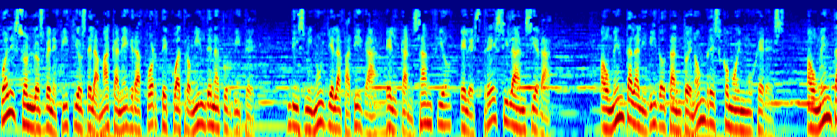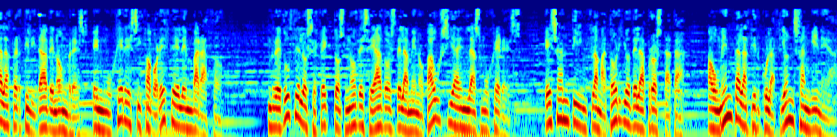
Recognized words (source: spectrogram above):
¿Cuáles son los beneficios de la maca negra Forte 4000 de Naturbite? Disminuye la fatiga, el cansancio, el estrés y la ansiedad. Aumenta la libido tanto en hombres como en mujeres. Aumenta la fertilidad en hombres, en mujeres y favorece el embarazo. Reduce los efectos no deseados de la menopausia en las mujeres. Es antiinflamatorio de la próstata. Aumenta la circulación sanguínea.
